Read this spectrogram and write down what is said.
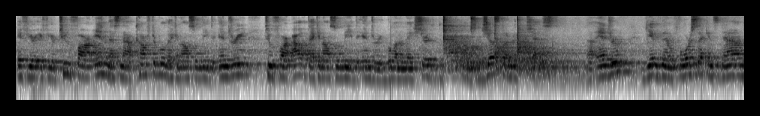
if you're, if you're too far in, that's not comfortable. That can also lead to injury. Too far out, that can also lead to injury. But want to make sure that the body comes just under the chest. Now, Andrew, give them four seconds down,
